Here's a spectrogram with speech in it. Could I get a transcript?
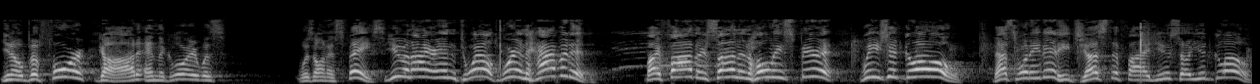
you know, before God and the glory was, was on his face. You and I are indwelt. We're inhabited by Father, Son, and Holy Spirit. We should glow. That's what he did. He justified you so you'd glow.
